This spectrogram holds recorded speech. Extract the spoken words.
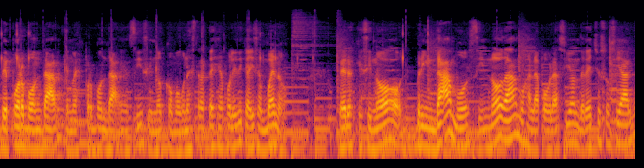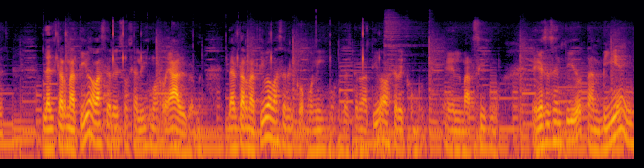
de por bondad, que no es por bondad en sí, sino como una estrategia política, dicen, bueno, pero es que si no brindamos, si no damos a la población derechos sociales, la alternativa va a ser el socialismo real, La alternativa va a ser el comunismo, la alternativa va a ser el, el marxismo. En ese sentido, también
